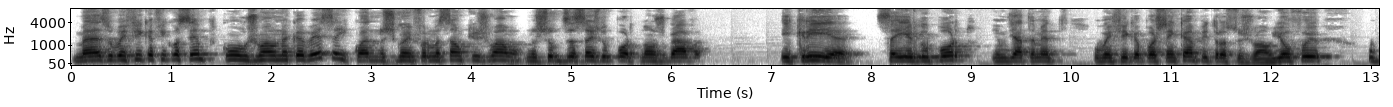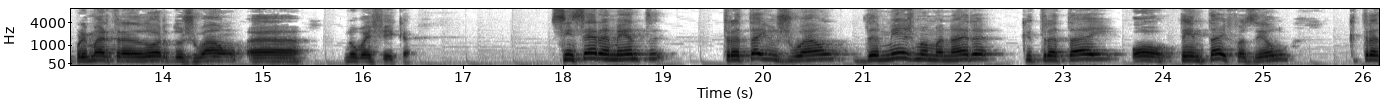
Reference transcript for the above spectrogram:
Mas o Benfica ficou sempre com o João na cabeça e quando nos chegou a informação que o João no sub-16 do Porto não jogava e queria sair do Porto, imediatamente o Benfica pôs-se em campo e trouxe o João. E eu fui o primeiro treinador do João uh, no Benfica. Sinceramente, tratei o João da mesma maneira que tratei ou tentei fazê-lo, que, tra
